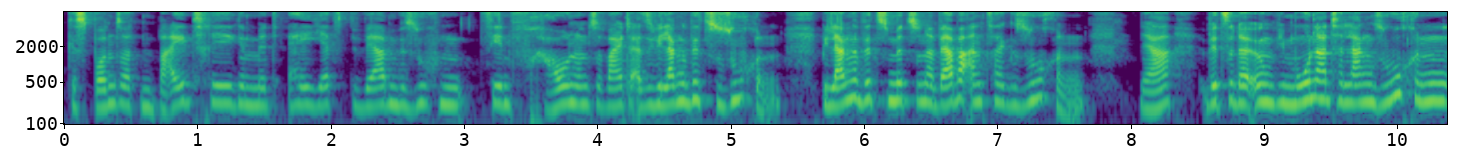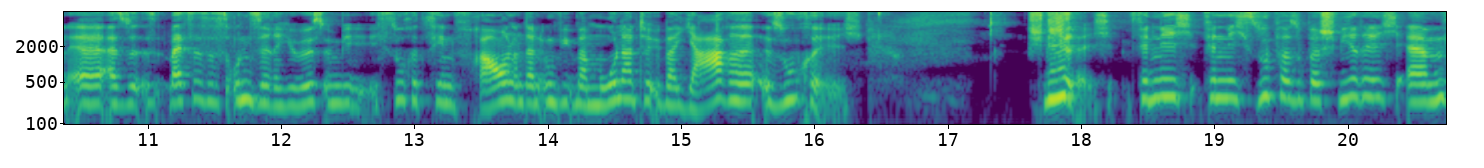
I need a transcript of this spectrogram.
gesponserten Beiträge mit, hey, jetzt bewerben, wir suchen zehn Frauen und so weiter. Also wie lange willst du suchen? Wie lange willst du mit so einer Werbeanzeige suchen? Ja, willst du da irgendwie monatelang suchen? Äh, also, weißt du, es ist unseriös. Irgendwie, ich suche zehn Frauen und dann irgendwie über Monate, über Jahre suche ich schwierig. Finde ich, finde ich super, super schwierig. Ähm,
